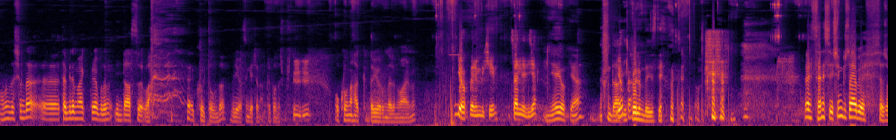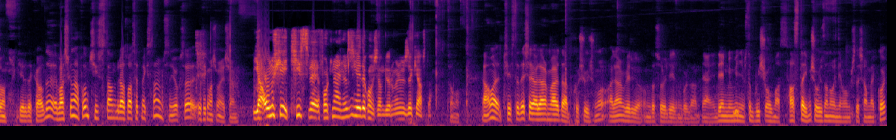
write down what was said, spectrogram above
Onun dışında e, tabii de Mike Rabel'ın iddiası var. Kurtuldu. Biliyorsun geçen hafta konuşmuştuk. O konu hakkında yorumların var mı? Yok benim bir şeyim. Sen ne diyeceksin? Niye yok ya? Daha Yok ilk ha. bölümdeyiz diye. evet senesi için güzel bir sezon geride kaldı. E başka ne yapalım? Chiefs'tan biraz bahsetmek ister misin? Yoksa öteki maçıma geçelim. Ya onu şey Chiefs ve 49ers'ı şeyde konuşalım diyorum önümüzdeki hafta. Tamam. Ya ama Chiefs'te de şey alarm verdi abi koşu hücumu. Alarm veriyor. Onu da söyleyelim buradan. Yani Damien Williams'ta bu iş olmaz. Hastaymış o yüzden oynayamamış LeSean McCoy.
